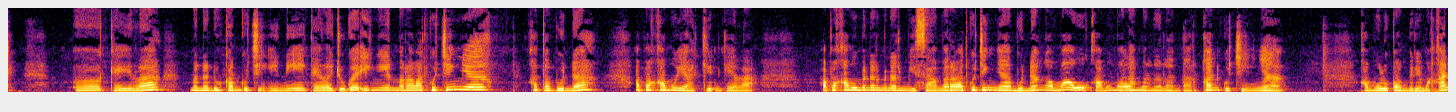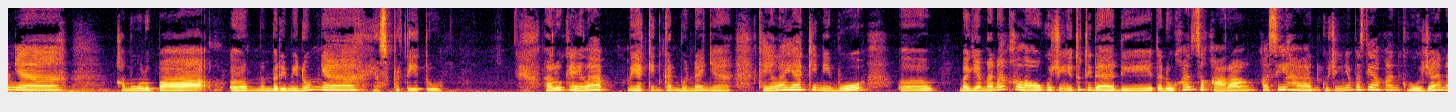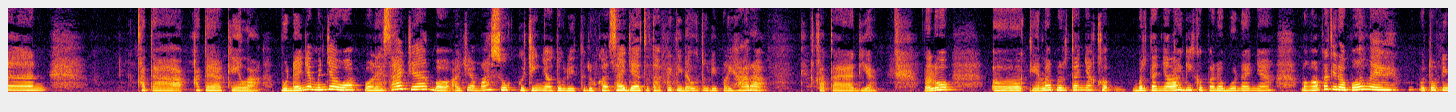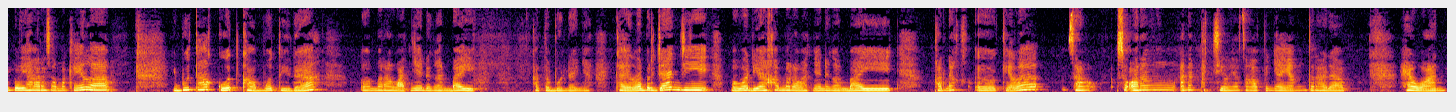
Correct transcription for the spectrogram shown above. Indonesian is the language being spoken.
uh, Kayla meneduhkan kucing ini, Kayla juga ingin merawat kucingnya. Kata bunda, apa kamu yakin Kayla? Apa kamu benar-benar bisa merawat kucingnya? Bunda nggak mau, kamu malah menelantarkan kucingnya. Kamu lupa memberi makannya, kamu lupa um, memberi minumnya, yang seperti itu. Lalu Kayla meyakinkan bundanya, Kayla yakin ibu, uh, Bagaimana kalau kucing itu tidak diteduhkan sekarang? Kasihan, kucingnya pasti akan kehujanan. Kata kata Kayla. Bundanya menjawab, boleh saja, bawa aja masuk kucingnya untuk diteduhkan saja, tetapi tidak untuk dipelihara. Kata dia. Lalu uh, Kayla bertanya ke, bertanya lagi kepada bundanya, mengapa tidak boleh untuk dipelihara sama Kayla? Ibu takut kamu tidak e, merawatnya dengan baik kata bundanya. Kayla berjanji bahwa dia akan merawatnya dengan baik karena e, Kayla seorang anak kecil yang sangat penyayang terhadap hewan.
